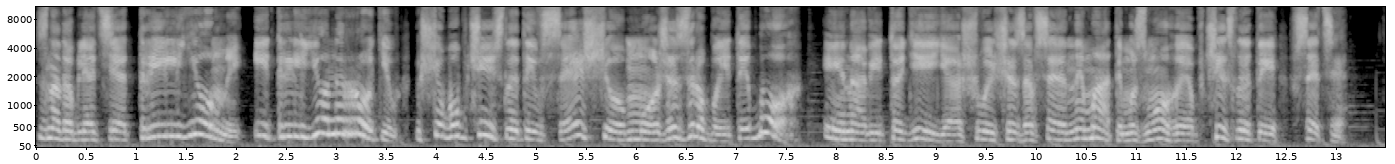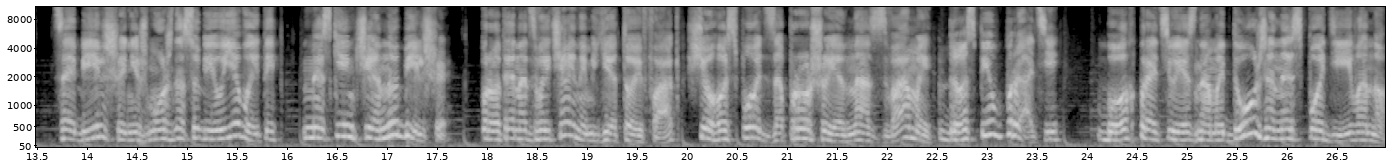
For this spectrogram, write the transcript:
знадобляться трильйони і трильйони років, щоб обчислити все, що може зробити Бог. І навіть тоді я швидше за все не матиму змоги обчислити все це. Це більше, ніж можна собі уявити, нескінченно більше. Проте надзвичайним є той факт, що Господь запрошує нас з вами до співпраці. Бог працює з нами дуже несподівано.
